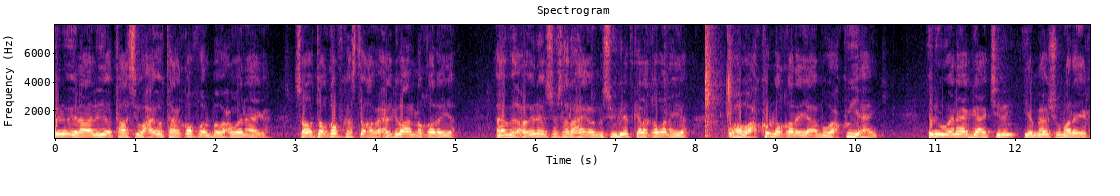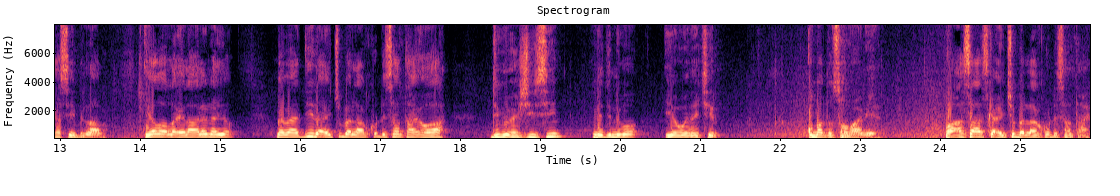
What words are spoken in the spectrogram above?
inuu ilaaliyo. Taasi waxay u tahay qof walba wax wanaaga sababtoo qof kasta ama xildhibaan noqonaya ama madaxweyne isu sharaxaya ama mas'uuliyad kala qabanaya wuxuu wax ku noqonaya ama wax ku yahay inuu wanaaggaa jiray iyo meeshuu maraya ka sii bilaabo. Iyadoo la ilaalinayo mabaadida ay jubbaland ku dhisan tahay oo ah dib u heshiisiin midnimo iyo wadajir ummadda soomaaliyeed. Waa asaaska ay jubbaland ku dhisan tahay.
